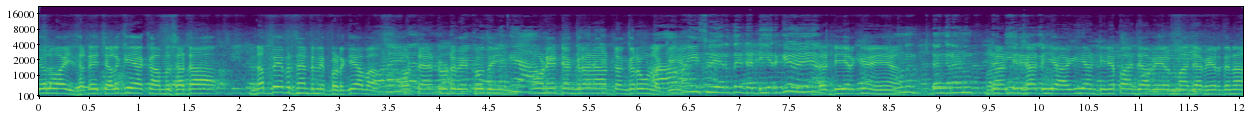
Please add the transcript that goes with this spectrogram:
ਹਲਵਾਈ ਸਾਡੇ ਚੱਲ ਗਿਆ ਕੰਮ ਸਾਡਾ 90% ਨਿਪਟ ਗਿਆ ਵਾ। ਔਰ ਟੈਂਟ ਟੁੰਟ ਵੇਖੋ ਤੁਸੀਂ ਹੁਣੇ ਡੰਗਰਾਂ ਨਾਲ ਡੰਗਰ ਹੋਣ ਲੱਗੇ ਆ। ਅਸੀਂ ਸਵੇਰ ਦੇ ਡੱਡੀ ਵਰਗੇ ਹੋਏ ਆ। ਡੱਡੀ ਵਰਗੇ ਹੋਏ ਆ। ਹੁਣ ਡੰਗਰਾਂ ਨੂੰ ਹੁਣ ਆਂਟੀ ਸਾਡੀ ਆ ਗਈ ਆਂਟੀ ਨੇ ਪੰਜਾ ਫੇਰ ਮਾਂਜਾ ਫੇਰ ਦੇਣਾ।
